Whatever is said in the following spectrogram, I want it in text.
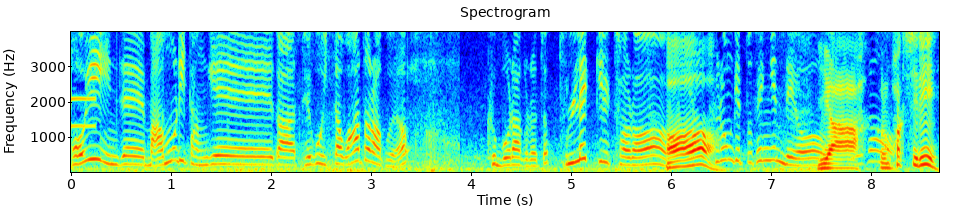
거의 이제 마무리 단계가 되고 있다고 하더라고요. 그 뭐라 그러죠? 둘레길처럼 아. 그런 게 또 생긴대요. 이야, 그래서 그럼 확실히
